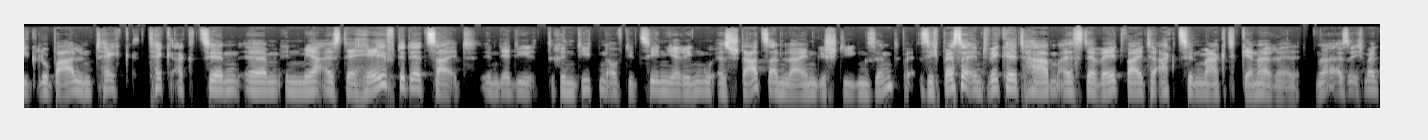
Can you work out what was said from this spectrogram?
die globalen Tech-Aktien Tech ähm, in mehr als der Hälfte der Zeit, in der die Renditen auf die zehnjährigen US-Staatsanleihen gestiegen sind, sich besser entwickelt haben als der weltweite Aktienmarkt generell. Ne? Also ich meine,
